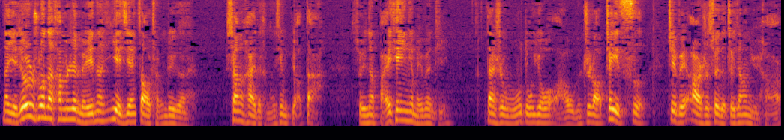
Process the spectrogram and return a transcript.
那也就是说呢，他们认为呢夜间造成这个伤害的可能性比较大，所以呢白天应该没问题。但是无独有偶啊，我们知道这次。这位二十岁的浙江女孩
